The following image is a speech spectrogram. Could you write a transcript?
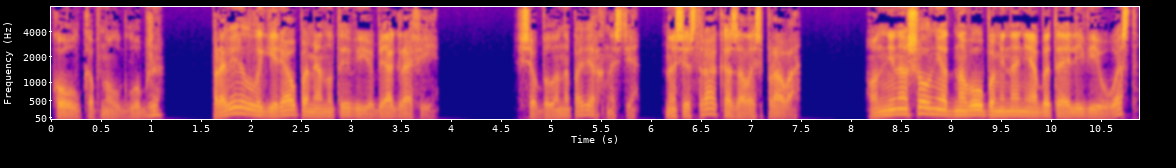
Коул копнул глубже, Проверил лагеря, упомянутые в ее биографии. Все было на поверхности, но сестра оказалась права. Он не нашел ни одного упоминания об этой Оливии Уэст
